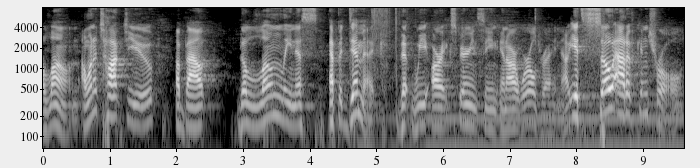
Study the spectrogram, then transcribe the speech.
Alone. I want to talk to you about the loneliness epidemic that we are experiencing in our world right now. It's so out of control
